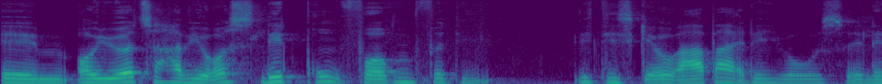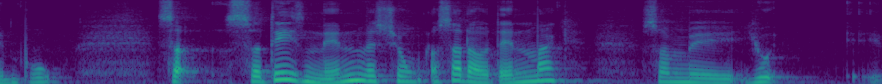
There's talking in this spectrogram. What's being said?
Øhm, og i øvrigt så har vi også lidt brug for dem, fordi de skal jo arbejde i vores øh, landbrug. Så, så det er sådan en anden version. Og så er der jo Danmark, som øh, jo øh,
